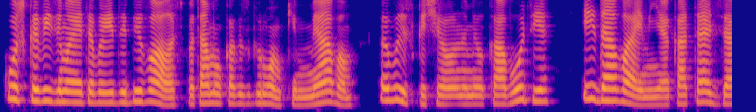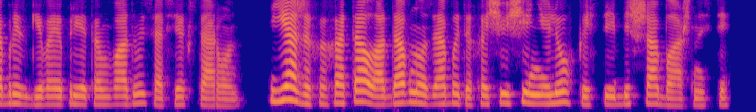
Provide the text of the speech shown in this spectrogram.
Кошка, видимо, этого и добивалась, потому как с громким мявом выскочила на мелководье и давай меня катать, забрызгивая при этом водой со всех сторон. Я же хохотала от давно забытых ощущений легкости и бесшабашности.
